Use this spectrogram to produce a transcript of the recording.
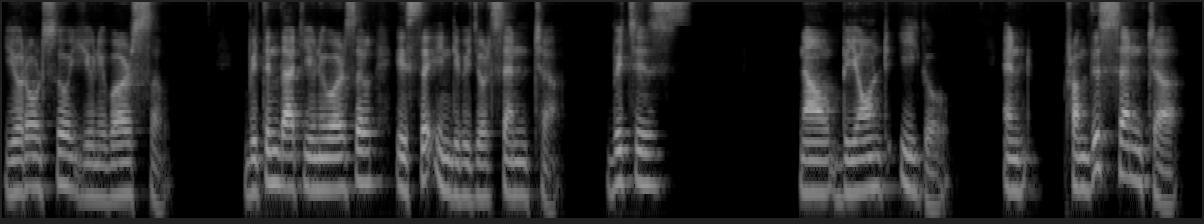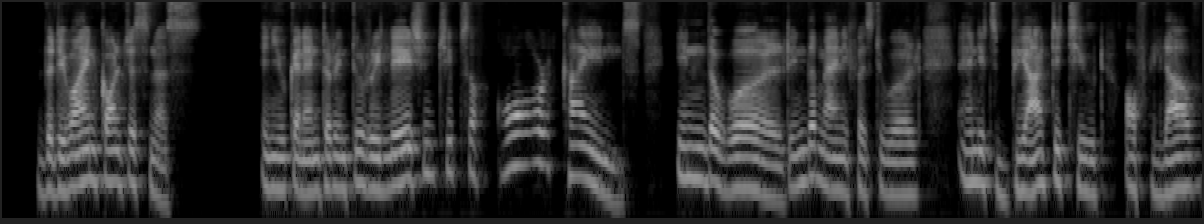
you're also universal. Within that universal is the individual center, which is now beyond ego. And from this center, the divine consciousness, and you can enter into relationships of all kinds in the world, in the manifest world, and its beatitude of love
